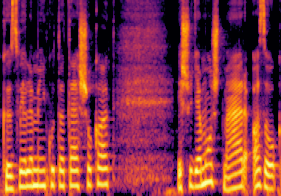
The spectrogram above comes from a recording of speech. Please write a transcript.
közvéleménykutatásokat, és ugye most már azok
